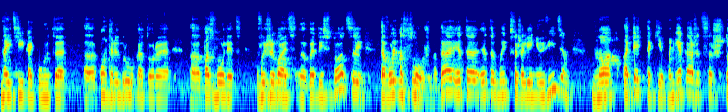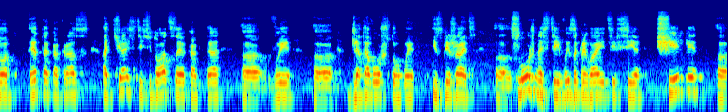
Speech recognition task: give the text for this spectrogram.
найти какую-то э, контр-игру, которая э, позволит выживать э, в этой ситуации, довольно сложно. Да, это, это мы, к сожалению, видим, но опять-таки мне кажется, что это как раз отчасти ситуация, когда вы Э, для того, чтобы избежать э, сложностей, вы закрываете все щели, э,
